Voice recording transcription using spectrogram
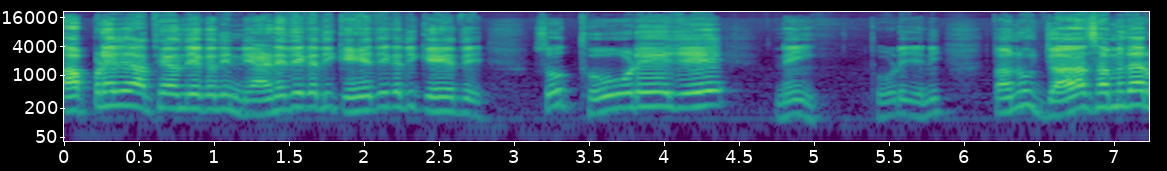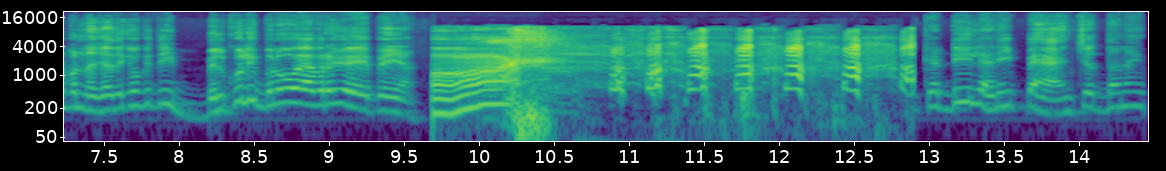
ਆਪਣੇ ਦੇ ਹੱਥ ਆਉਂਦੇ ਆ ਕਦੀ ਨਿਆਣੇ ਦੇ, ਕਦੀ ਕਿਸੇ ਦੇ, ਕਦੀ ਕਿਸੇ ਦੇ। ਸੋ ਥੋੜੇ ਜੇ, ਨਹੀਂ ਥੋੜੇ ਜੇ ਨਹੀਂ, ਤੁਹਾਨੂੰ ਜ਼ਿਆਦਾ ਸਮਝਦਾਰ ਬਣਨਾ ਚਾਹੀਦਾ, ਕਿਉਂਕਿ ਤੁਸੀਂ ਬਿਲਕੁਲ ਹੀ ਬਲੋ ਐਵਰੇਜ ਹੋਏ ਪਏ ਆ। ਗੱਡੀ ਲੈਣੀ ਭੈਣ ਚ ਚੋਦਾਂ ਨੇ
